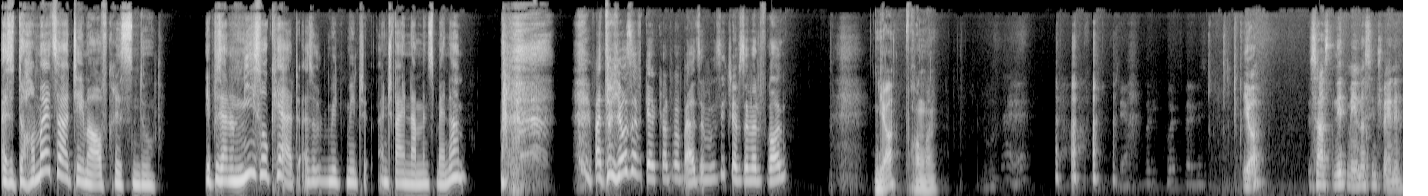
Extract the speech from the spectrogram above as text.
Also da haben wir jetzt auch ein Thema aufgerissen, du. Ich habe das ja noch nie so gehört. Also mit, mit ein Schwein namens Männer. Warte, Josef geht gerade vorbei, also Musikchef, soll man fragen? Ja, fragen wir. Ja, das heißt nicht Männer sind Schweine.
